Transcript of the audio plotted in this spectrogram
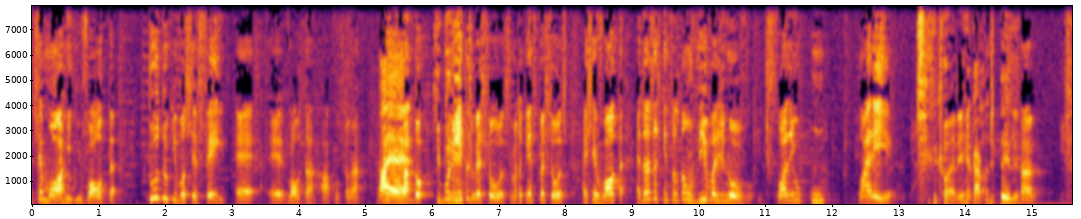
você morre e volta, tudo que você fez é, é, volta a funcionar. Ah, você é? matou Que bonito. 500 pessoas, você matou 500 pessoas. Aí você volta, aí todas essas 500 pessoas estão vivas de novo. E te fodem o cu com areia, Com areia. Caco de telha. sabe?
